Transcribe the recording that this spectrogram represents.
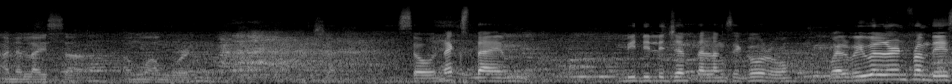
analyze sa amo ang work. Ito siya. So next time, be diligent na lang siguro. Well, we will learn from this.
